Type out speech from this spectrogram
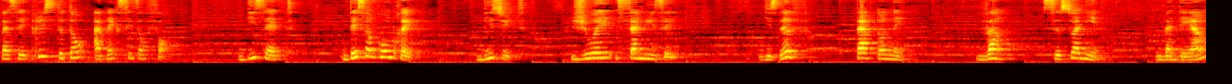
Passer plus de temps avec ses enfants. 17. Désencombrer. 18. Jouer, s'amuser. 19. Pardonner. 20. Se soigner. 21.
